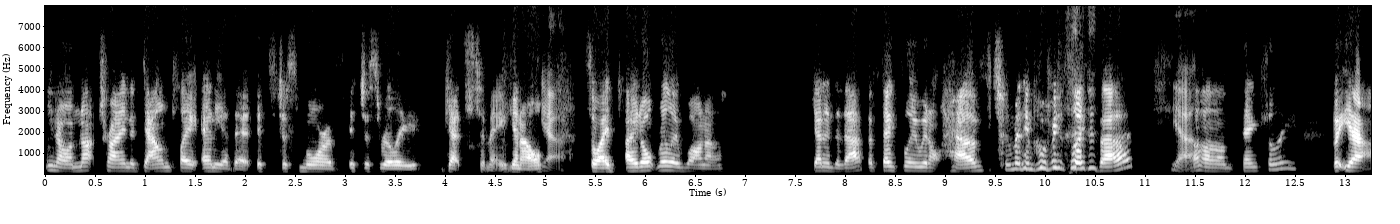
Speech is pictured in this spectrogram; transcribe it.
you know, I'm not trying to downplay any of it. It's just more of it just really gets to me, you know. Yeah. So I I don't really want to get into that, but thankfully we don't have too many movies like that. yeah. Um, thankfully. But yeah,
